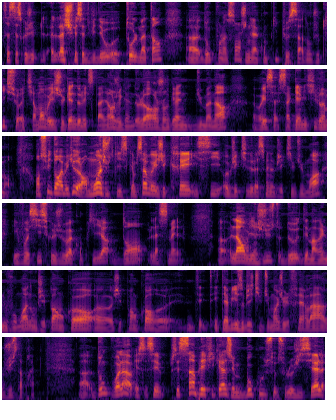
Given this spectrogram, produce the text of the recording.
C'est ce que j'ai. Là, je fais cette vidéo euh, tôt le matin, euh, donc pour l'instant, je n'ai accompli que ça. Donc, je clique sur étirement. Vous voyez, je gagne de l'expérience, je gagne de l'or, je gagne du mana. Vous voyez, ça, ça gamifie vraiment. Ensuite, dans l'habitude, alors moi, j'utilise comme ça. Vous voyez, j'ai créé ici objectif de la semaine, objectif du mois, et voici ce que je veux accomplir dans la semaine. Euh, là, on vient juste de démarrer le nouveau mois, donc j'ai pas encore, pas encore établi les objectifs du mois. Je vais le faire là juste après. donc voilà, c'est simple et efficace. J'aime beaucoup ce, logiciel.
